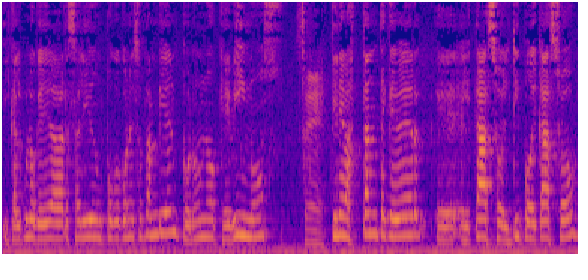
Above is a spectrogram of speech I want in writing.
y calculo que debe haber salido un poco con eso también, por uno que vimos. sí. Tiene bastante que ver eh, el caso, el tipo de caso,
